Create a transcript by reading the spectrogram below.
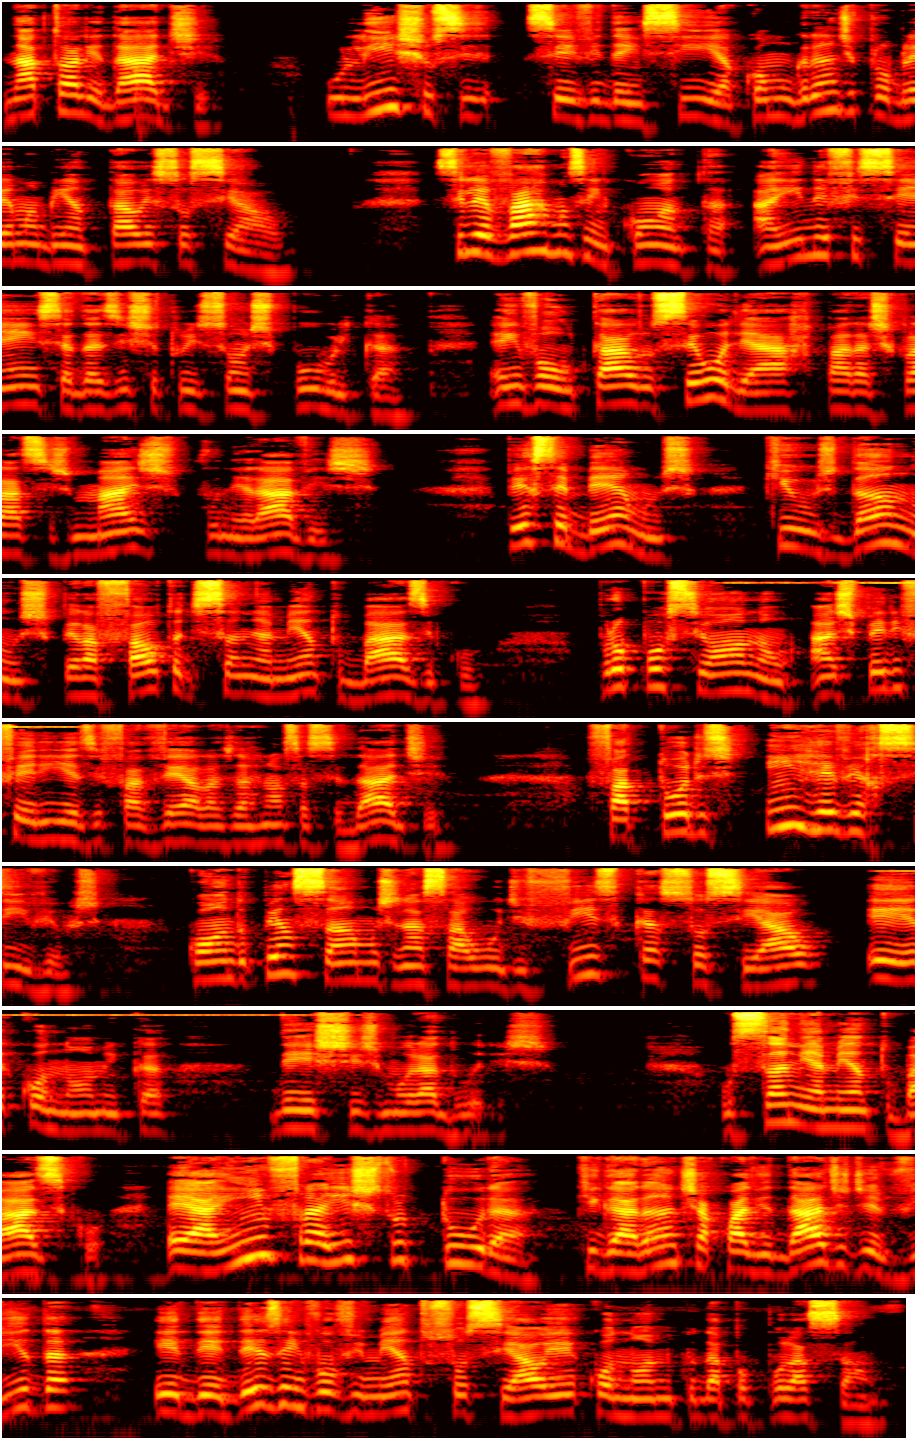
Na atualidade, o lixo se, se, evidencia como um grande problema ambiental e social. Se levarmos em conta a ineficiência das instituições públicas em voltar o seu olhar para as classes mais vulneráveis, percebemos que os danos pela falta de saneamento básico proporcionam às periferias e favelas da nossa cidade fatores irreversíveis quando pensamos na saúde física, social e econômica destes moradores. O saneamento básico é a infraestrutura que garante a qualidade de vida e de desenvolvimento social e econômico da população.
